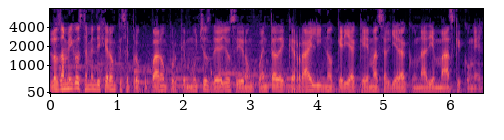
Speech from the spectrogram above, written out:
Los amigos también dijeron que se preocuparon porque muchos de ellos se dieron cuenta de que Riley no quería que Emma saliera con nadie más que con él.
